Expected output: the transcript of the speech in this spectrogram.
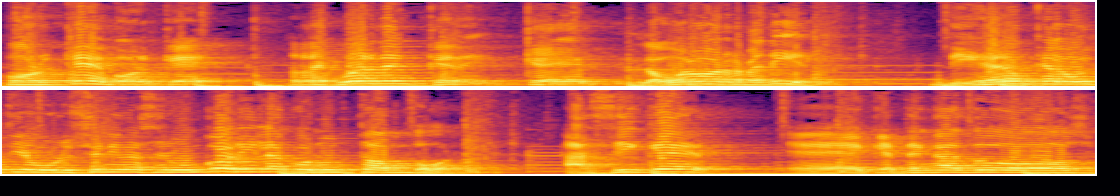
¿Por qué? Porque recuerden que, lo vuelvo a repetir, dijeron que la última evolución iba a ser un gorila con un tambor. Así que eh, que tengas dos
